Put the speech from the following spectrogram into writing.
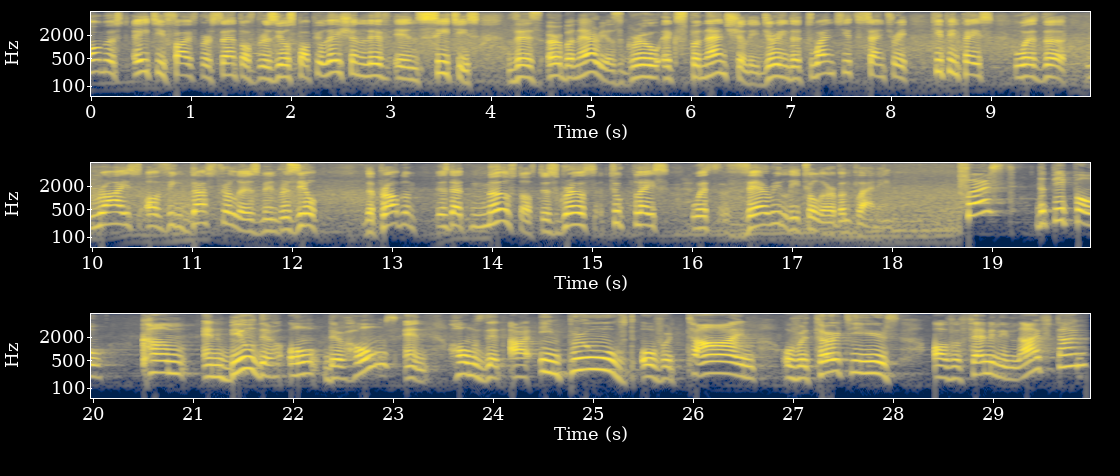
Almost 85% of Brazil's population live in cities. These urban areas grew exponentially during the 20th century, keeping pace with the rise of industrialism in Brazil. The problem is that most of this growth took place with very little urban planning. First, the people come and build their own their homes and homes that are improved over time, over 30 years of a family lifetime,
